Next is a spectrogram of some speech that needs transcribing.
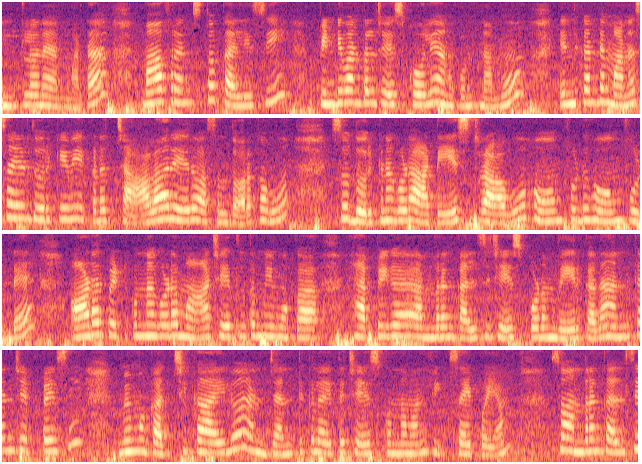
ఇంట్లోనే అనమాట మా ఫ్రెండ్స్తో కలిసి పిండి వంటలు చేసుకోవాలి అనుకుంటున్నాము. ఎందుకంటే మన సైడ్ దొరికేవి ఇక్కడ చాలా రేరు అసలు దొరకవు. సో దొరికినా కూడా ఆ టేస్ట్ రావు. హోమ్ ఫుడ్ హోమ్ ఫుడ్డే ఆర్డర్ పెట్టుకున్నా కూడా మా చేతులతో మేము ఒక హ్యాపీగా అందరం కలిసి చేసుకోవడం వేరు కదా. అందుకని చెప్పేసి మేము కచ్చికాయలు అండ్ జంతికలు అయితే చేసుకుందామని ఫిక్స్ అయిపోయాం. సో అందరం కలిసి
